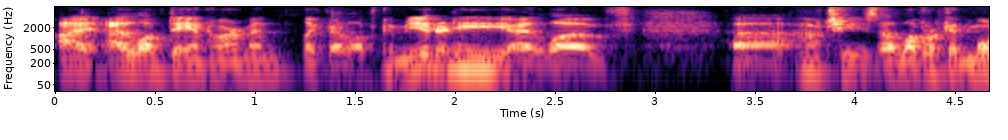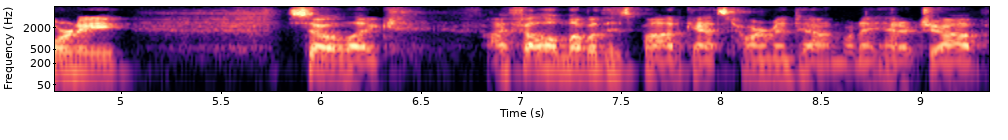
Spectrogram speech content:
I, I love dan harmon like i love community i love uh, oh geez, I love Rick and Morty. So like, I fell in love with his podcast Harmontown when I had a job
